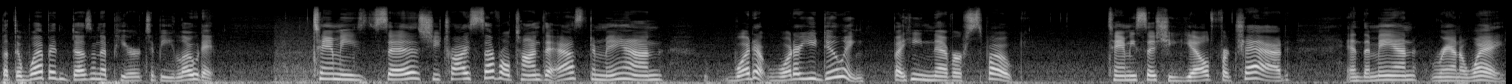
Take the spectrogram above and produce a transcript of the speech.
but the weapon doesn't appear to be loaded. Tammy says she tries several times to ask a man, what, what are you doing? But he never spoke. Tammy says she yelled for Chad and the man ran away.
